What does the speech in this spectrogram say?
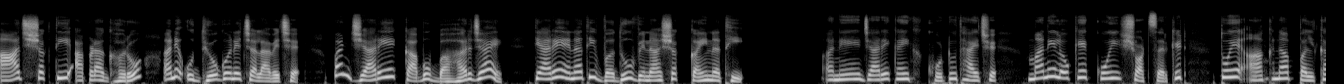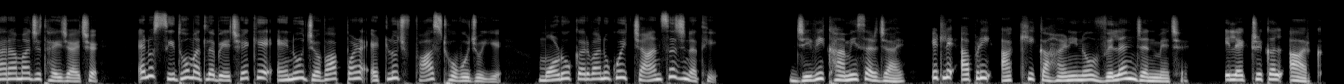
આ જ શક્તિ આપણા ઘરો અને ઉદ્યોગોને ચલાવે છે. પણ જ્યારે એ કાબુ બહાર જાય, ત્યારે એનાથી વધુ વિનાશક કંઈ નથી. અને જ્યારે કંઈક ખોટું થાય છે, માની લો કે કોઈ શોર્ટ સર્કિટ, તો એ આંખના પલકારામાં જ થઈ જાય છે. એનો સીધો મતલબ એ છે કે એનો જવાબ પણ એટલું જ ફાસ્ટ હોવો જોઈએ. મોડું કરવાનું કોઈ ચાન્સ જ નથી. જેવી ખામી સર્જાય, એટલે આપણી આખી કહાણીનો વિલન જન્મે છે. ઇલેક્ટ્રિકલ આર્ક,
